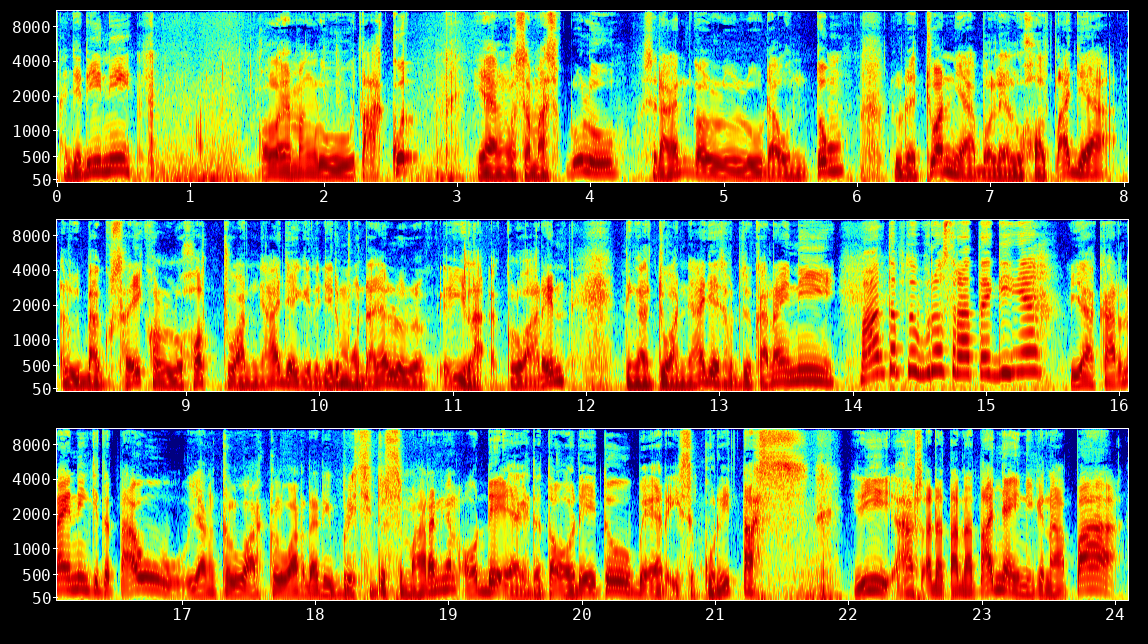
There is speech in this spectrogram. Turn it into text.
Nah jadi ini kalau emang lu takut ya nggak usah masuk dulu. Sedangkan kalau lu, lu udah untung, lu udah cuan ya boleh lu hold aja. Lebih bagus lagi kalau lu hold cuannya aja gitu. Jadi modalnya lu gila keluarin, tinggal cuannya aja seperti itu. Karena ini Mantap tuh bro strateginya. Ya karena ini kita tahu yang keluar-keluar dari bridge itu Semarang kan OD ya kita tahu OD itu BRI Sekuritas. Jadi harus ada tanda tanya ini kenapa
